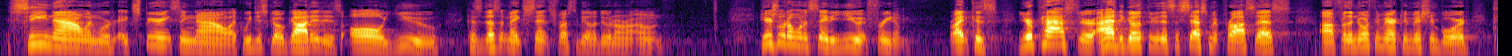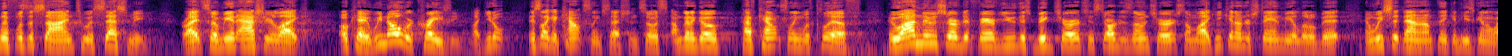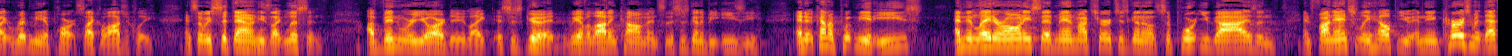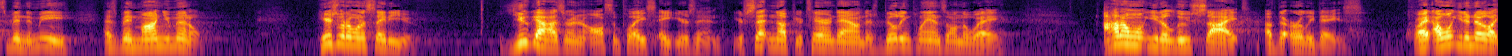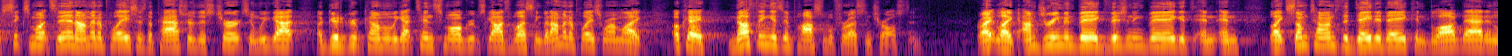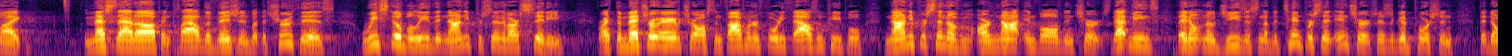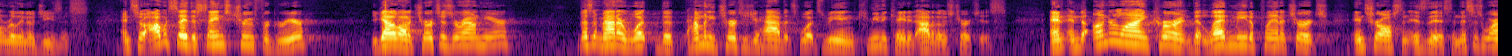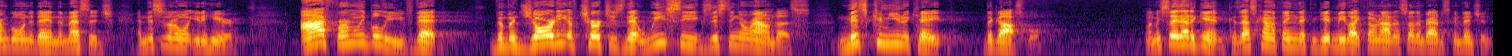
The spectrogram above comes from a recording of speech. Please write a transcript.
see now and we're experiencing now, like we just go, God, it is all you, because it doesn't make sense for us to be able to do it on our own. Here's what I want to say to you at Freedom, right? Because your pastor, I had to go through this assessment process uh, for the North American Mission Board. Cliff was assigned to assess me, right? So me and Ashley are like, okay, we know we're crazy. Like, you don't, it's like a counseling session. So I'm going to go have counseling with Cliff, who I knew served at Fairview, this big church, and started his own church. So I'm like, he can understand me a little bit. And we sit down, and I'm thinking he's going to like rip me apart psychologically. And so we sit down, and he's like, listen, I've been where you are, dude. Like, this is good. We have a lot in common, so this is going to be easy. And it kind of put me at ease. And then later on, he said, man, my church is going to support you guys and, and financially help you. And the encouragement that's been to me has been monumental. Here's what I want to say to you you guys are in an awesome place eight years in. You're setting up, you're tearing down, there's building plans on the way. I don't want you to lose sight of the early days. Right? I want you to know, like six months in, I'm in a place as the pastor of this church, and we've got a good group coming. We got 10 small groups, God's blessing. But I'm in a place where I'm like, okay, nothing is impossible for us in Charleston. Right? Like, I'm dreaming big, visioning big, and, and like sometimes the day to day can blog that and like mess that up and cloud the vision. But the truth is, we still believe that 90% of our city, right, the metro area of Charleston, 540,000 people, 90% of them are not involved in church. That means they don't know Jesus. And of the 10% in church, there's a good portion that don't really know Jesus. And so I would say the same's true for Greer. You got a lot of churches around here. It doesn't matter what the, how many churches you have, it's what's being communicated out of those churches. And, and the underlying current that led me to plant a church in Charleston is this, and this is where I'm going today in the message, and this is what I want you to hear. I firmly believe that the majority of churches that we see existing around us miscommunicate the gospel. Let me say that again, because that's the kind of thing that can get me like thrown out of the Southern Baptist Convention.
